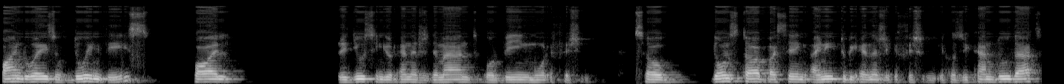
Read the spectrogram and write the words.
find ways of doing these while reducing your energy demand or being more efficient. So don't start by saying, I need to be energy efficient, because you can't do that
